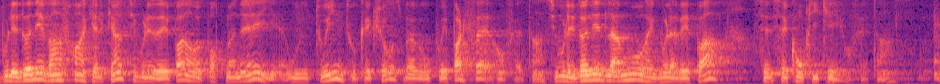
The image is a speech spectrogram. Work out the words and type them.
vous voulez donner 20 francs à quelqu'un, si vous ne les avez pas dans votre porte-monnaie ou Twint ou quelque chose, ben vous ne pouvez pas le faire en fait. Hein. Si vous voulez donner de l'amour et que vous ne l'avez pas, c'est compliqué en fait. Hein.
